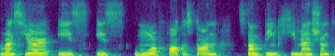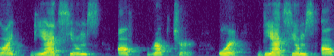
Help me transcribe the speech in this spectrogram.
Rancière is, is more focused on something he mentioned like the axioms of rupture or the axioms of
